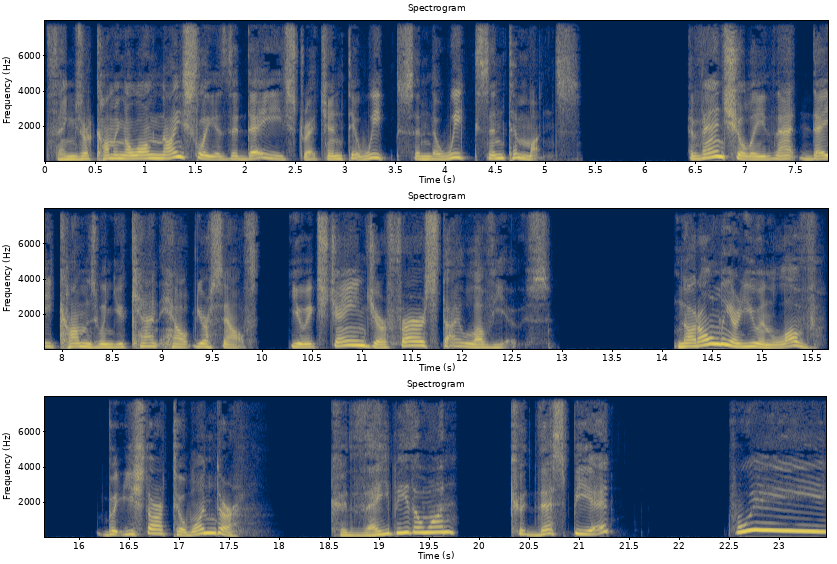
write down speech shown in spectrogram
Things are coming along nicely as the days stretch into weeks and the weeks into months. Eventually, that day comes when you can't help yourself. You exchange your first I love yous. Not only are you in love, but you start to wonder could they be the one? Could this be it? Whee!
